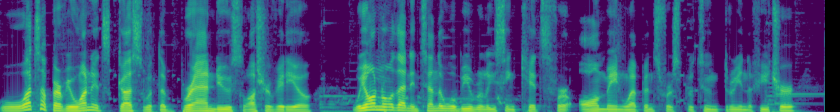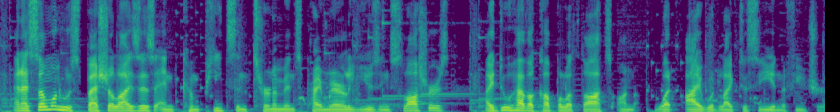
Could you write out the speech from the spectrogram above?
What's up everyone, it's Gus with a brand new Slosher video. We all know that Nintendo will be releasing kits for all main weapons for Splatoon 3 in the future, and as someone who specializes and competes in tournaments primarily using Sloshers, I do have a couple of thoughts on what I would like to see in the future.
